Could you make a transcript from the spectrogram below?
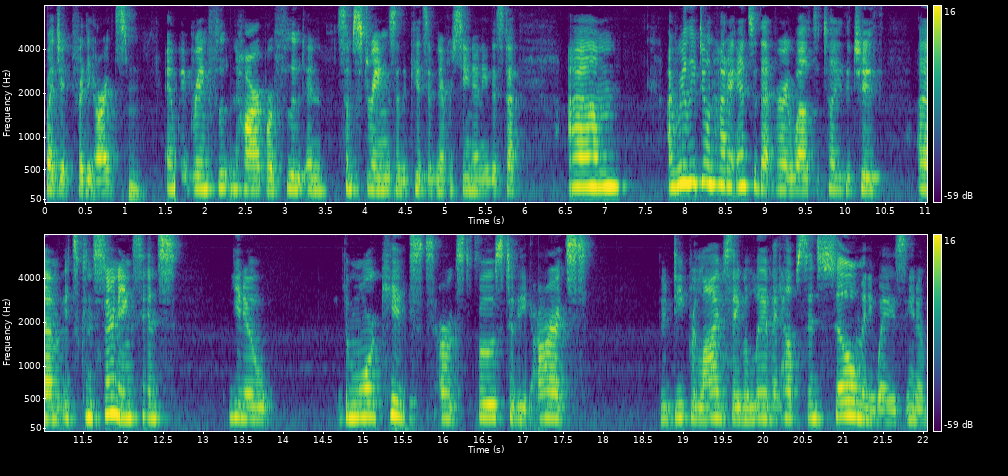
budget for the arts. Hmm. And we bring flute and harp or flute and some strings, and the kids have never seen any of this stuff. Um, I really don't know how to answer that very well, to tell you the truth. Um, it's concerning since, you know, the more kids are exposed to the arts, the deeper lives they will live. It helps in so many ways, you know,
